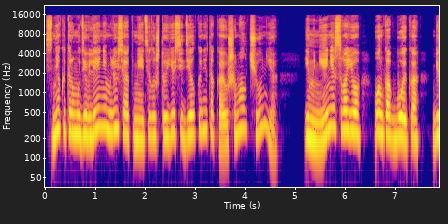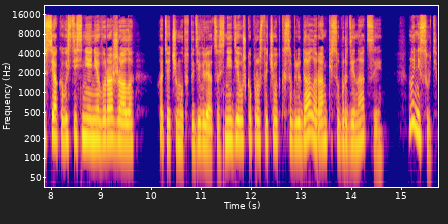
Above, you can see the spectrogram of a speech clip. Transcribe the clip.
С некоторым удивлением Люся отметила, что ее сиделка не такая уж и молчунья. И мнение свое он, как бойко, без всякого стеснения выражала. Хотя чему тут удивляться, с ней девушка просто четко соблюдала рамки субординации. Ну, не суть.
